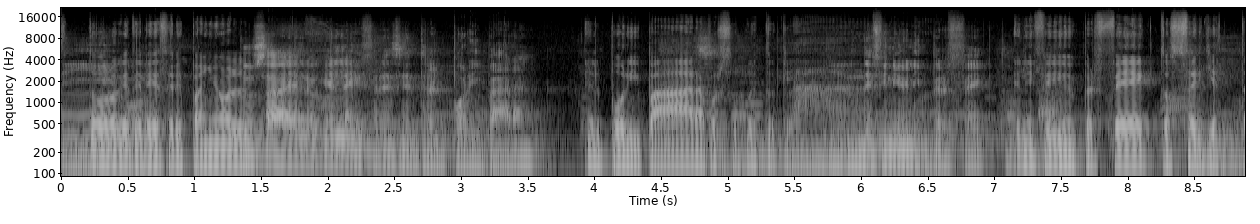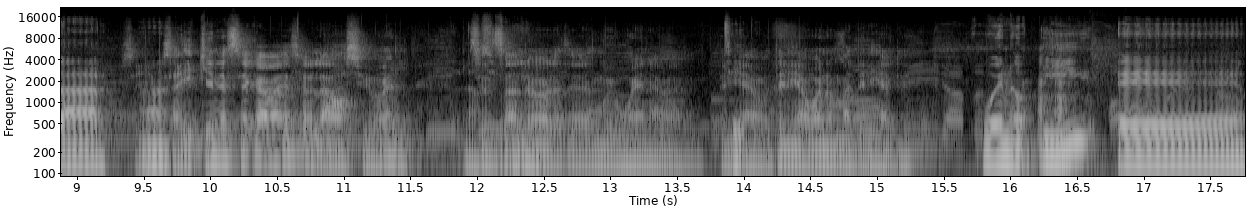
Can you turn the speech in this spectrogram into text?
Sí, todo lo que te po. lees el español. Tú sabes lo que es la diferencia entre el por y para. El por y para, por supuesto, claro. El indefinido y el imperfecto. El inferior imperfecto, ser y estar. Sí, ¿ah? ¿sabéis quién es para eso? La Ocio él. Se salió, es muy buena, tenía, tenía buenos materiales. Bueno, y eh,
